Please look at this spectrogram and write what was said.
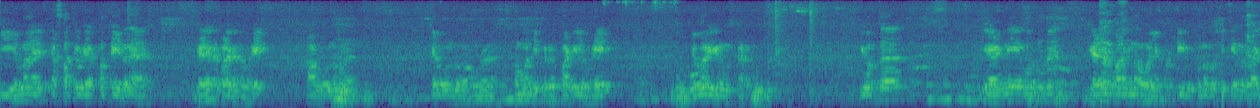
ಈ ಎಲ್ಲ ಎಪ್ಪತ್ತೇಳು ಎಪ್ಪತ್ತೈದರ ಗೆಳೆಯರ ಬಳಗದವರೇ ಹಾಗೂ ನಮ್ಮ ಕೆಲವೊಂದು ಅವರ ಸಂಬಂಧಿಕರ ಪಾಟೀಲ್ ಅವರೇ ಎಲ್ಲರಿಗೂ ನಮಸ್ಕಾರ. ಇವತ್ತ ಎರಡನೇ ವರ್ಷದ ಗೆಳೆಯರ ಬಳಗ ನಾವು ಅಲ್ಲಿ ಪಟ್ಟಿ ಪುನರ್ವಸತಿ ಕೇಂದ್ರದಾಗ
